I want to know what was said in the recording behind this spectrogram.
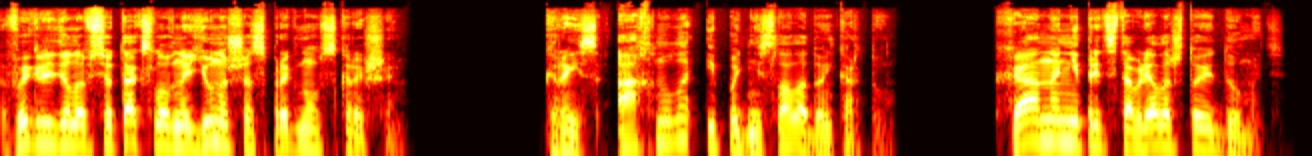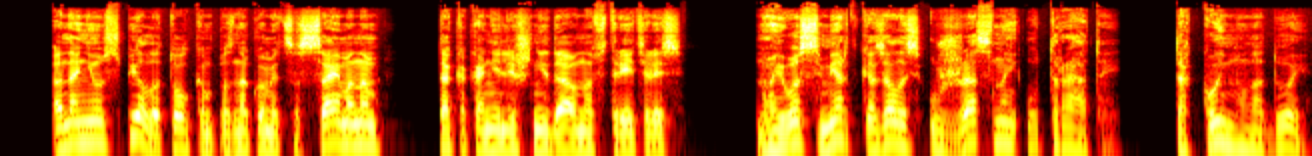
выглядело все так, словно юноша спрыгнул с крыши. Грейс ахнула и поднесла ладонь к рту. Ханна не представляла, что и думать. Она не успела толком познакомиться с Саймоном, так как они лишь недавно встретились, но его смерть казалась ужасной утратой. Такой молодой.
